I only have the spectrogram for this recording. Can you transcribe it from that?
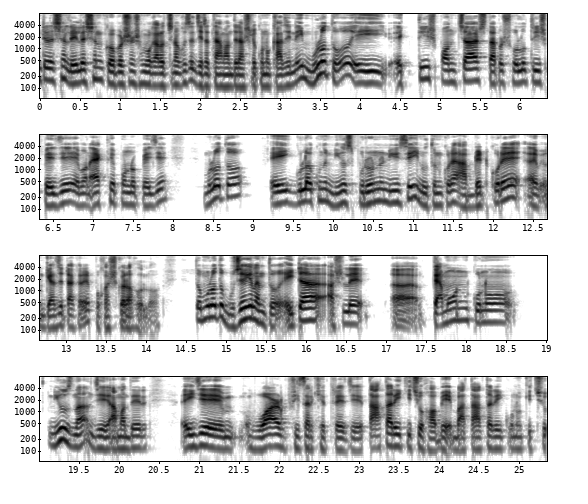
ইন্টারন্যাশনাল রিলেশন কর্পোরেশন সম্পর্কে আলোচনা করেছে, যেটাতে আমাদের আসলে কোনো কাজে নেই। মূলত এই একত্রিশ, পঞ্চাশ, তারপর ষোলো, ত্রিশ পেজে এবং এক থেকে পনেরো পেজে মূলত এইগুলো কিন্তু নিউজ, পুরনো নিউজেই নতুন করে আপডেট করে গ্যাজেট আকারে প্রকাশ করা হলো। তো মূলত বুঝে গেলেন তো, এইটা আসলে তেমন কোনো নিউজ না যে আমাদের এই যে ওয়ার্ক ভিসার ক্ষেত্রে যে তাড়াতাড়ি কিছু হবে বা তাড়াতাড়ি কোনো কিছু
